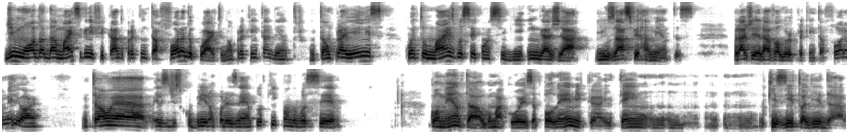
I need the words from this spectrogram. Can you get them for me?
de modo a dar mais significado para quem está fora do quarto, não para quem está dentro. Então, para eles, quanto mais você conseguir engajar e usar as ferramentas para gerar valor para quem está fora, melhor. Então, é, eles descobriram, por exemplo, que quando você comenta alguma coisa polêmica e tem um, um, um, um, quesito ali da,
